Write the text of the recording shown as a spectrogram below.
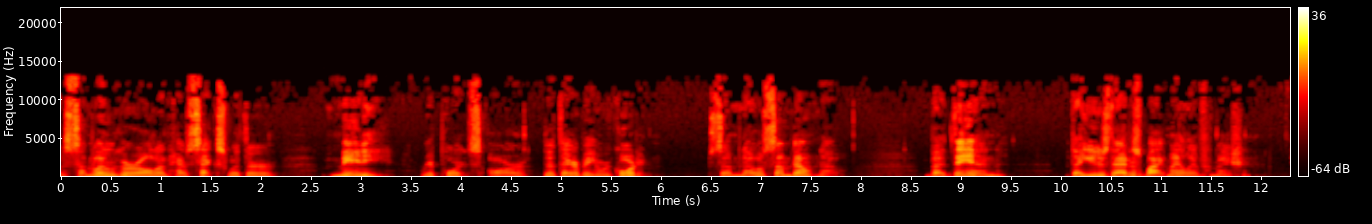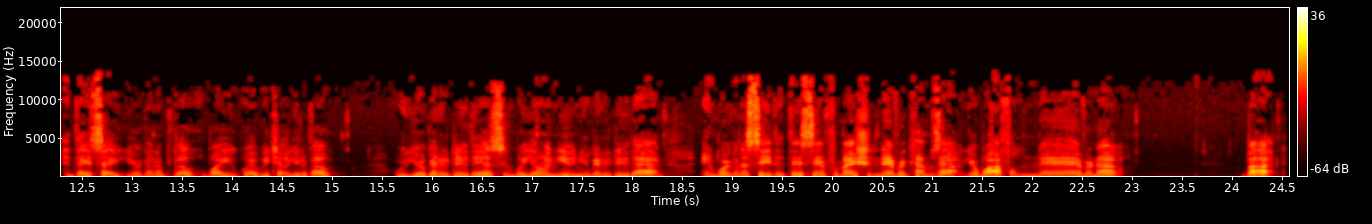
with some little girl and have sex with her, many reports are that they are being recorded. Some know, some don't know. But then they use that as blackmail information. And they say, You're going to vote the way, way we tell you to vote, or you're going to do this, and we own you, and you're going to do that. And we're going to see that this information never comes out. Your wife will never know. But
